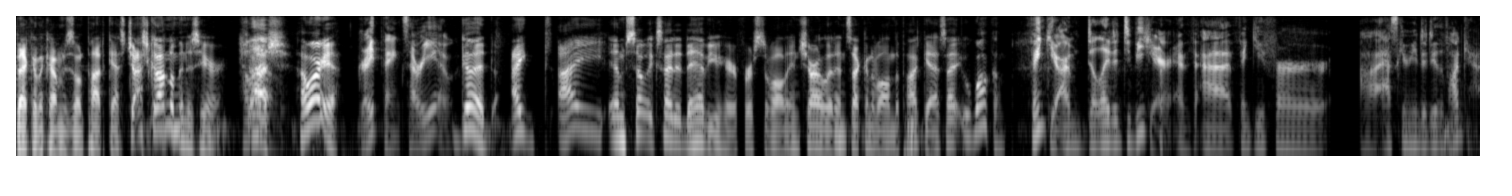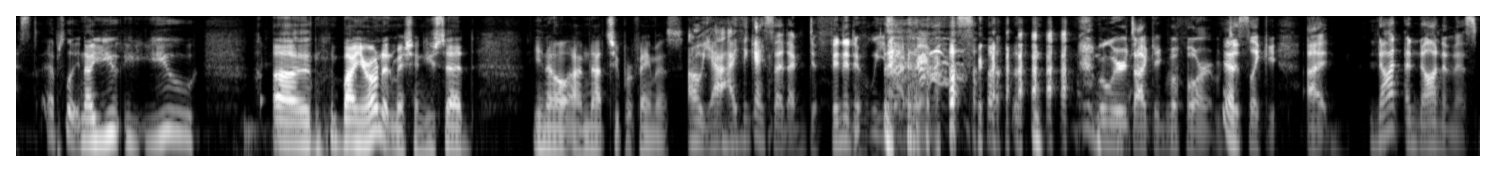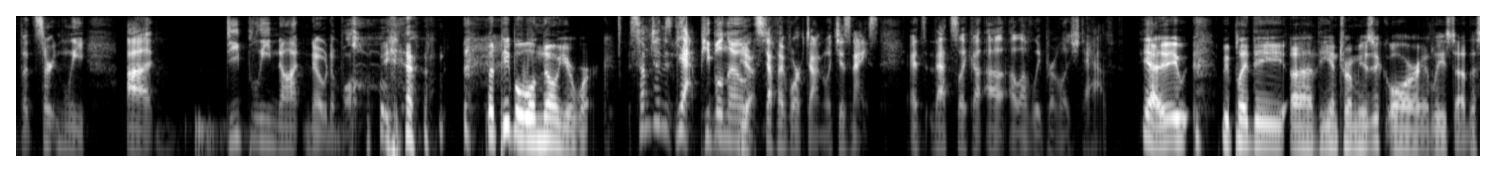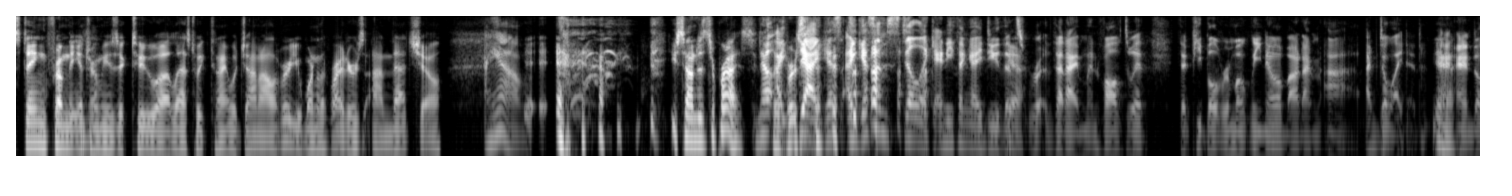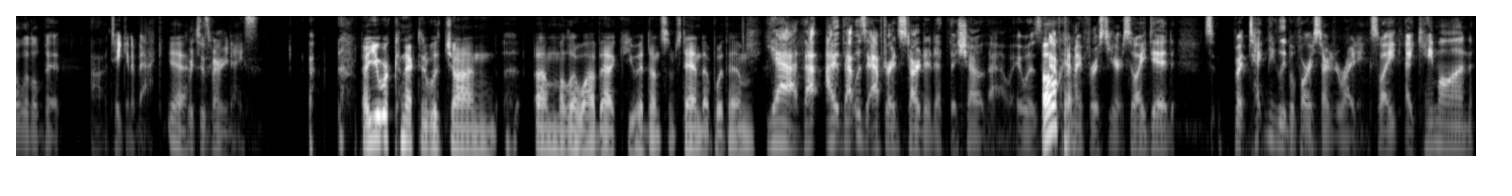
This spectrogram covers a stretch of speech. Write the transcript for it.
Back in the Comedy Zone podcast. Josh Gondelman is here. Hello. Josh, how are you? Great, thanks. How are you? Good. I I am so excited to have you here. First of all, in Charlotte, and second of all, on the podcast. I, welcome. Thank you. I'm delighted to be here, and uh, thank you for uh, asking me to do the podcast. Absolutely. Now, you you, uh, by your own admission, you said, you know, I'm not super famous. Oh yeah, I think I said I'm definitively not famous when we were talking before. Yeah. Just like uh, not anonymous, but certainly uh, deeply not notable. Yeah. but people will know your work. Sometimes, yeah, people know Yeah. stuff I've worked on, which is nice. It's that's like a, a, a lovely privilege to have. Yeah, it, we played the uh, the intro music, or at least uh, the sting from the intro music to uh, last week tonight with John Oliver. You're one of the writers on that show. I am. You sounded surprised. No, I, yeah, I guess I guess I'm still like anything I do that's re- that I'm involved with that people remotely know about. I'm uh, I'm delighted Yeah. and, and a little bit uh, taken aback. Yeah. which is very nice. Now you were connected with John um, a little while back. You had done some stand up with him. Yeah, that I, that was after I'd started at the show though. It was Oh, after okay. my first year, so I did, but technically before I started writing. So I I came on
